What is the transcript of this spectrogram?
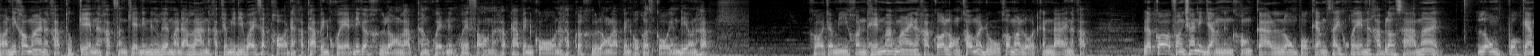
ตอนที่เข้ามานะครับทุกเกมนะครับสังเกตนิดนึงเลื่อนมาด้านล่างนะครับจะมี device support นะครับถ้าเป็น Quest นี่ก็คือรองรับทั้ง Quest 1 Quest 2นะครับถ้าเป็น Go นะครับก็คือรองรับเป็น Oculus Go อย่างเดียวนะครับก็จะมีคอนเทนต์มากมายนะครับก็ลองเข้ามาดูเข้ามาโหลดกันได้นะครับ แล้วก็ฟังก์ชันอีกอย่างหนึ่งของการลงโปรแกรม Side Quest นะครับเราสามารถลงโปรแกรม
